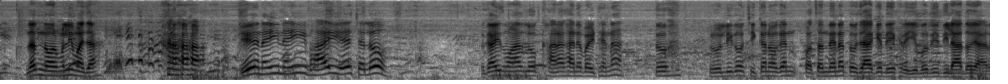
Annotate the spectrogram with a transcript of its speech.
मतलब नॉर्मली मज़ा। ये नहीं नहीं, भाई, ये चलो। तो गाइस वहाँ लोग खाना खाने बैठे ना तो रोली को चिकन वगन पसंद है ना तो जाके देख रही है, बोल रही दिला दो यार।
